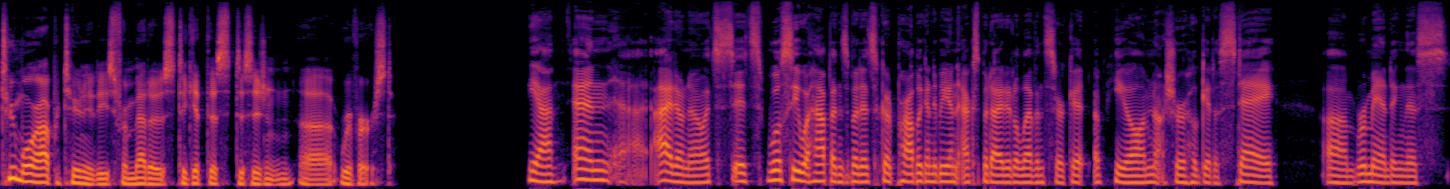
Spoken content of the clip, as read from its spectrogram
two more opportunities for Meadows to get this decision uh, reversed. Yeah, and uh, I don't know. It's it's we'll see what happens, but it's probably going to be an expedited 11th Circuit appeal. I'm not sure he'll get a stay, um, remanding this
